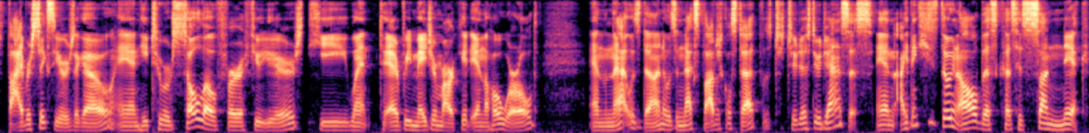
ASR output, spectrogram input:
five or six years ago, and he toured solo for a few years. He went to every major market in the whole world. And when that was done, it was the next logical step was to, to just do Genesis. And I think he's doing all this because his son Nick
